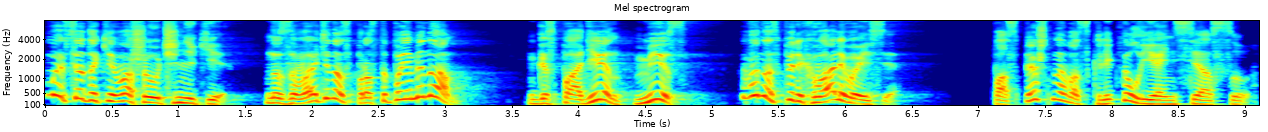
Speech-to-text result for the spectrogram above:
мы всё-таки ваши ученики, называйте нас просто по именам!» «Господин, мисс, вы нас перехваливаете!» Поспешно воскликнул Янь Сиасу. «Ха-ха,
